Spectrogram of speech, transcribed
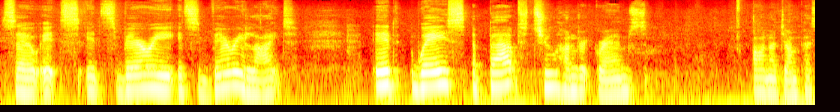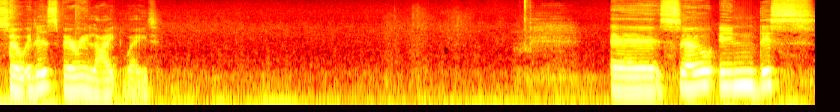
So it's it's very it's very light. It weighs about 200 grams on a jumper, so it is very lightweight. Uh, so in this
